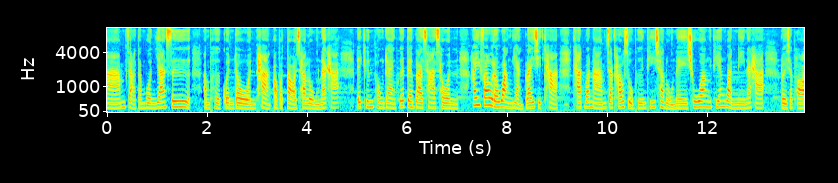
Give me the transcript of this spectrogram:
น้ำจากตำบลย่านซื่ออำเภอกวนโดน ทางอบตชาหลงนะคะ ได้ขึ้นธงแดงเพื่อเตือนประชาชน ให้เฝ้าระวังอย่างใกล้ชิดค่ะ คาดว่าน้ำจะเข้าสู่พื้นที่ฉลุงในช่วงเที่ยงวันนี้นะคะ โดยเฉพาะ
